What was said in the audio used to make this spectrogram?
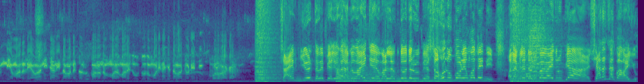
એમની અમારે લેવાની છે ને એટલા માટે દલુભાનો નંબર અમારે જોતો તો મળી રહેશે તમારા જોડેથી. બોલો કાકા. સાહેબ જો તમે પહેલી વખત અમે વાય હતી અમારે લગતો હતો રૂપિયા સો રૂપિયા એમાં થઈ હતી. અને અમે દલુભાઈ વાય રૂપિયા સારા ચાર ભાવ આવી ગયો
